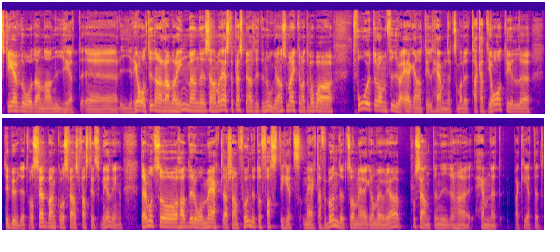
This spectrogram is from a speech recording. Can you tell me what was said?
skrev då denna nyhet eh, i realtid när den ramlade in. Men sen när man läste pressmeddelandet lite noggrant så märkte man att det var bara två av de fyra ägarna till Hemnet som hade tackat ja till, eh, till budet. Det var Swedbank och Svensk Fastighetsförmedling. Däremot så hade då Mäklarsamfundet och Fastighetsmäklarförbundet som äger de övriga procenten i den här Hemnet paketet.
